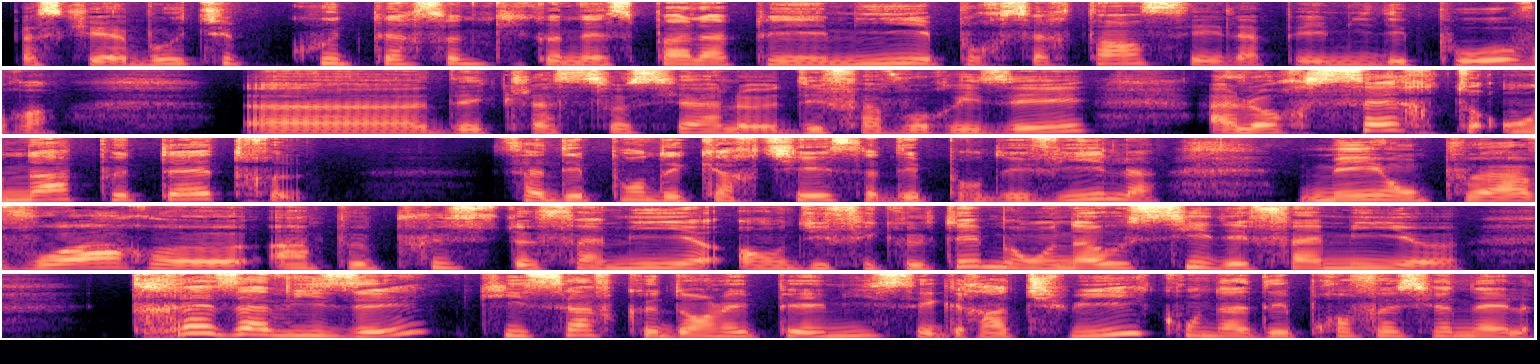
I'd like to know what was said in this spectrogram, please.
Parce qu'il y a beaucoup de personnes qui connaissent pas la PMI et pour certains c'est la PMI des pauvres, euh, des classes sociales défavorisées. Alors certes, on a peut-être ça dépend des quartiers, ça dépend des villes, mais on peut avoir euh, un peu plus de familles en difficulté, mais on a aussi des familles euh, très avisés, qui savent que dans les PMI, c'est gratuit, qu'on a des professionnels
